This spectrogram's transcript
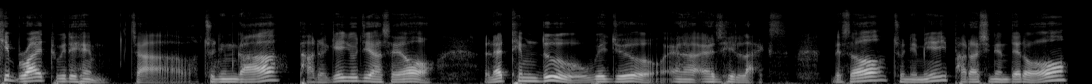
Keep right with him. 자, 주님과 바르게 유지하세요. Let him do with you uh, as he likes. 그래서 주님이 바라시는 대로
